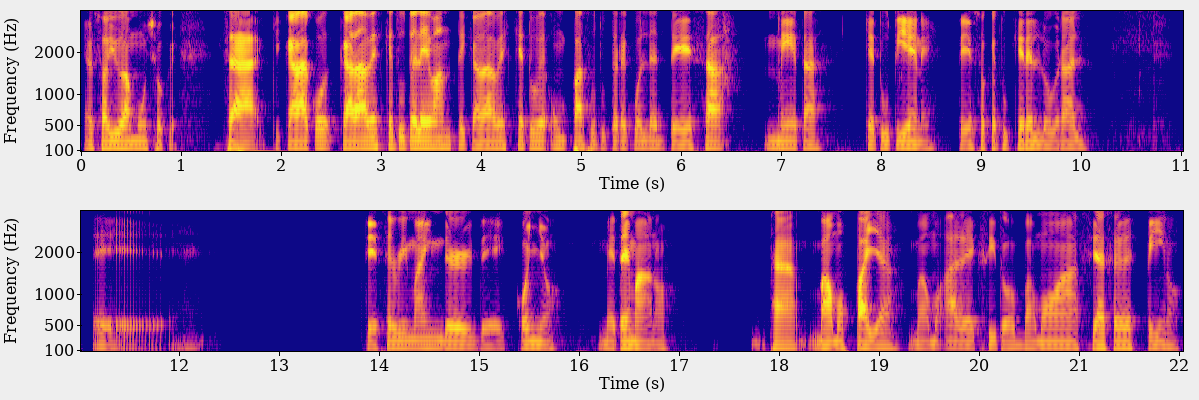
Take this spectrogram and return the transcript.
Eso ayuda mucho. Que, o sea, que cada, cada vez que tú te levantes, cada vez que tú des un paso, tú te recuerdes de esa meta que tú tienes, de eso que tú quieres lograr. Eh, de ese reminder de, coño, mete mano. O vamos para allá, vamos al éxito, vamos hacia ese destino.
